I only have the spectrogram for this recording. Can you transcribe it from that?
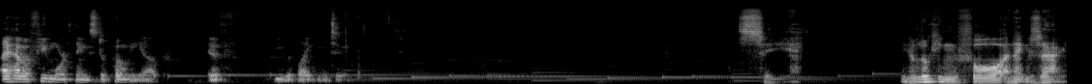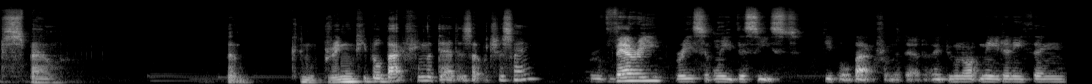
I have a few more things to pony up if you would like me to. Let's see. You're looking for an exact spell that can bring people back from the dead, is that what you're saying? Very recently deceased people back from the dead. I do not need anything,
